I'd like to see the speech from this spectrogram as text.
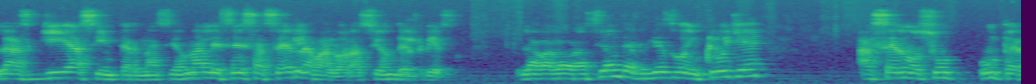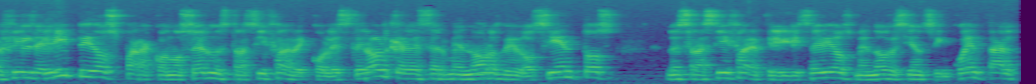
las guías internacionales es hacer la valoración del riesgo. La valoración del riesgo incluye hacernos un, perfil de lípidos para conocer nuestra cifra de colesterol, que debe ser menor de 200, nuestra cifra de triglicéridos menor de 150, el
